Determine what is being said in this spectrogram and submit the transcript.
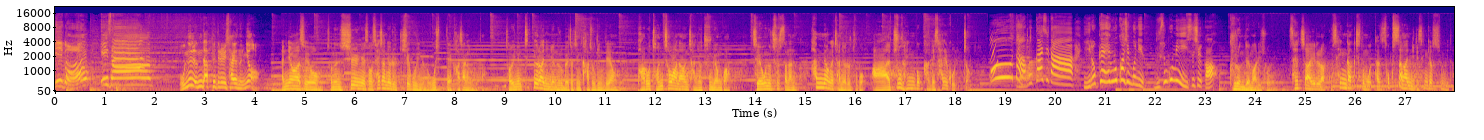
2023! 오늘 응답해드릴 사연은요. 안녕하세요. 저는 시흥에서 세 자녀를 키우고 있는 50대 가장입니다. 저희는 특별한 인연으로 맺어진 가족인데요. 바로 전처와 낳은 자녀 두 명과 재혼 후 출산한 한 명의 자녀를 두고 아주 행복하게 살고 있죠. 오, 다복하시다. 이렇게 행복하신 분이 무슨 고민이 있으실까? 그런데 말이죠. 셋째 아이를 낳고 생각지도 못한 속상한 일이 생겼습니다.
